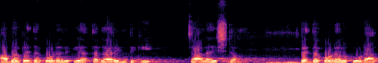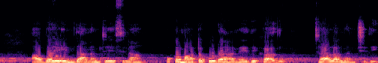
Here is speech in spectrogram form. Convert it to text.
అవ్వ పెద్ద కోడలికి అత్తగారింటికి చాలా ఇష్టం. పెద్ద కోడలు కూడా అవ్వ ఏం దానం చేసినా ఒక మాట కూడా అనేది కాదు. చాలా మంచిది.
